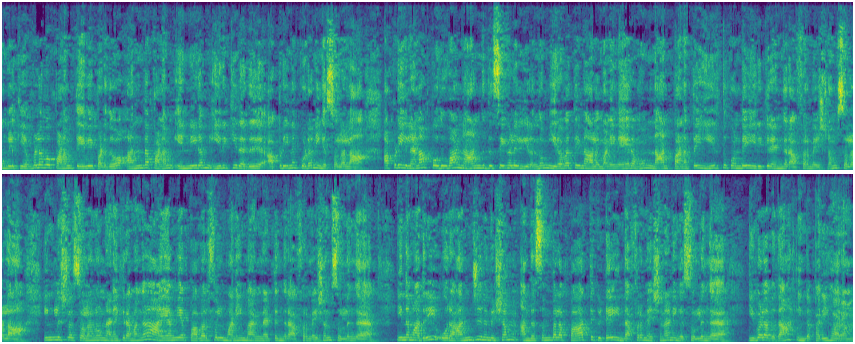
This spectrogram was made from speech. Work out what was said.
உங்களுக்கு எவ்வளவு பணம் தேவைப்படுதோ அந்த பணம் என்னிடம் இருக்கிறது அப்படின்னு கூட நீங்க சொல்லலாம். அப்படி இல்லைன்னா பொதுவா நான்கு திசைகளில் இருந்தும் இருபத்தி நாலு மணி நேரமும் நான் பணத்தை ஈர்த்து கொண்டே இருக்கிறேங்கிற அஃபர்மேஷனும் சொல்லலாம். இங்கிலீஷ்ல சொல்லணும்னு நினைக்கிறவங்க ஐ ஆம் ஏ பவர்ஃபுல் மணி மேக்னெட்டுங்கிற அஃபர்மேஷன் சொல்லுங்க. இந்த மாதிரி ஒரு அஞ்சு நிமிஷம் அந்த சிம்பலை பார்த்துக்கிட்டே இந்த அஃபர்மேஷனை நீங்க சொல்லுங்க. இவ்வளவுதான் இந்த பரிகாரம்.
